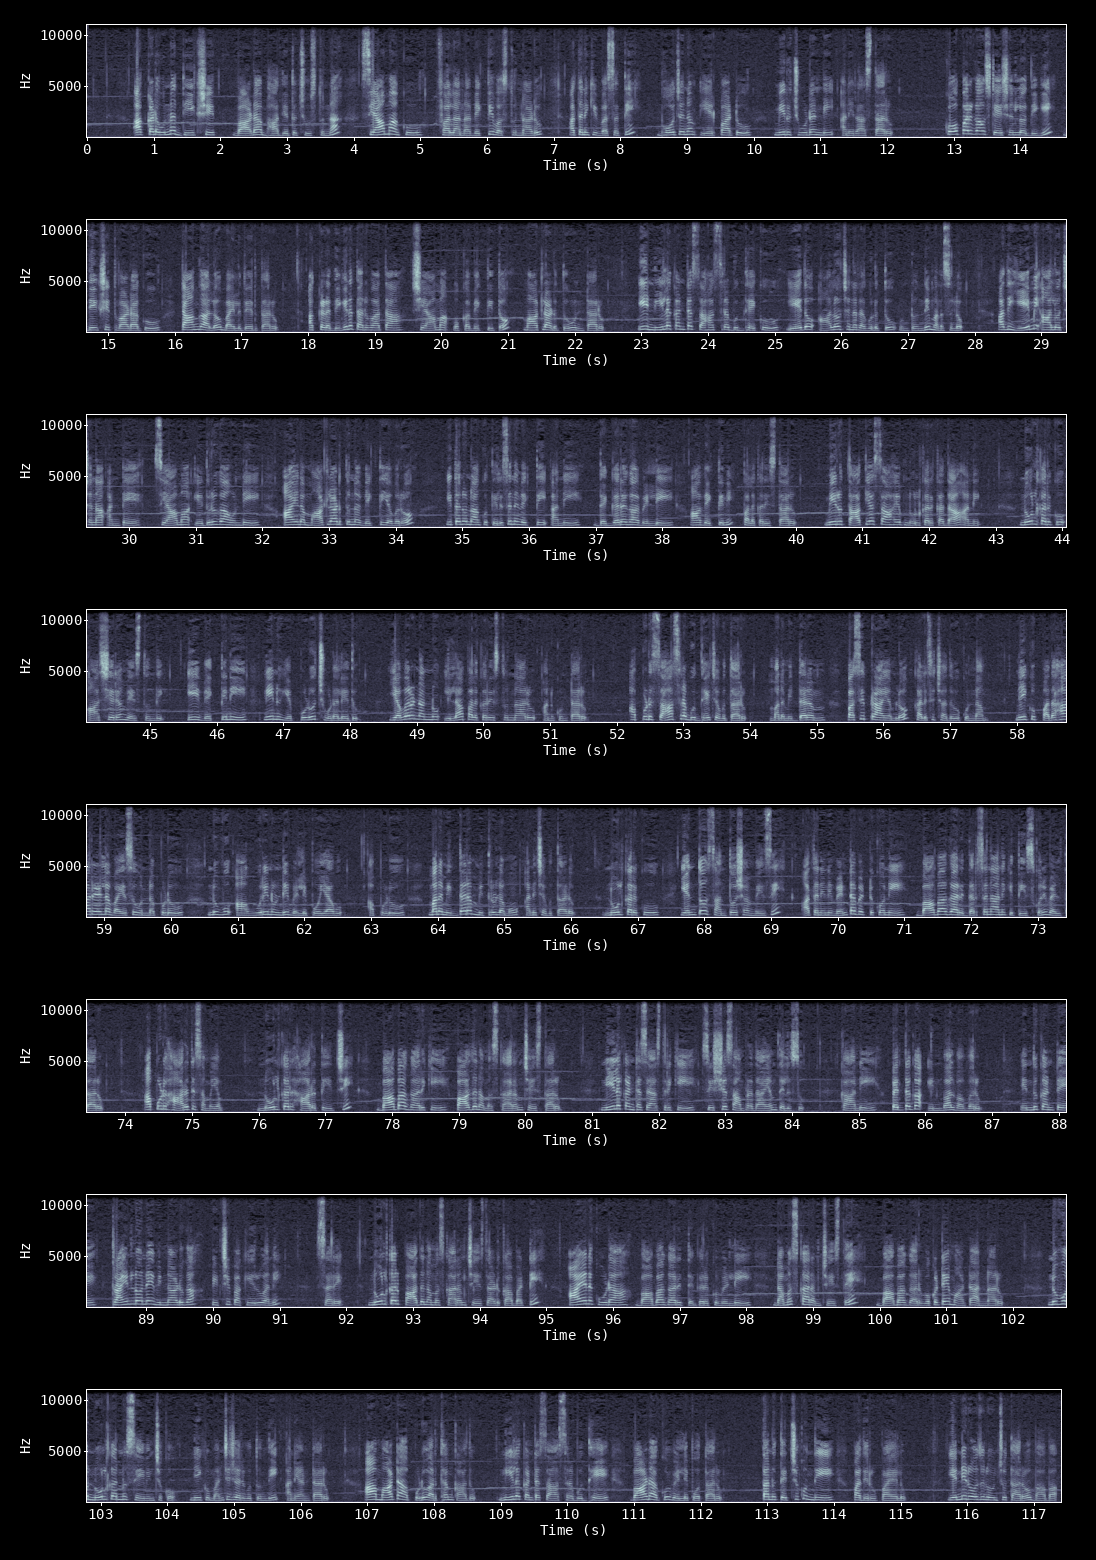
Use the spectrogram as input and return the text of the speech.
అక్కడ ఉన్న దీక్షిత్ వాడా బాధ్యత చూస్తున్న శ్యామకు ఫలానా వ్యక్తి వస్తున్నాడు. అతనికి వసతి భోజనం ఏర్పాటు మీరు చూడండి అని రాస్తారు. కోపర్గావ్ స్టేషన్లో దిగి దీక్షిత్ వాడాకు టాంగాలో బయలుదేరుతారు. అక్కడ దిగిన తరువాత శ్యామ ఒక వ్యక్తితో మాట్లాడుతూ ఉంటారు. ఈ నీలకంఠ సహస్రబుద్ధేకు ఏదో ఆలోచన రగులుతూ ఉంటుంది మనసులో. అది ఏమి ఆలోచన అంటే శ్యామ ఎదురుగా ఉండి ఆయన మాట్లాడుతున్న వ్యక్తి ఎవరో ఇతను నాకు తెలిసిన వ్యక్తి అని దగ్గరగా వెళ్ళి ఆ వ్యక్తిని పలకరిస్తారు. మీరు తాత్యా సాహెబ్ నూల్కర్ కదా అని. నూల్కర్కు ఆశ్చర్యం వేస్తుంది. ఈ వ్యక్తిని నేను ఎప్పుడూ చూడలేదు. ఎవరు నన్ను ఇలా పలకరిస్తున్నారు అనుకుంటారు. అప్పుడు సహస్రబుద్ధే చెబుతారు. మనమిద్దరం పసిప్రాయంలో కలిసి చదువుకున్నాం. నీకు పదహారేళ్ళ వయసు ఉన్నప్పుడు నువ్వు ఆ ఊరి నుండి వెళ్ళిపోయావు. అప్పుడు మనమిద్దరం మిత్రులము అని చెబుతాడు. నూల్కర్కు ఎంతో సంతోషం వేసి అతనిని వెంటబెట్టుకొని బాబాగారి దర్శనానికి తీసుకుని వెళ్తారు. అప్పుడు హారతి సమయం. నూల్కర్ హారతి ఇచ్చి బాబాగారికి పాద నమస్కారం చేస్తారు. నీలకంఠ శాస్త్రికి శిష్య సాంప్రదాయం తెలుసు. కానీ పెద్దగా ఇన్వాల్వ్ అవ్వరు. ఎందుకంటే ట్రైన్లోనే విన్నాడుగా పిచ్చి పకీరు అని. సరే నూల్కర్ పాద నమస్కారం చేశాడు కాబట్టి ఆయన కూడా బాబాగారి దగ్గరకు వెళ్ళి నమస్కారం చేస్తే బాబాగారు ఒకటే మాట అన్నారు. నువ్వు నూల్కర్ను సేవించుకో నీకు మంచి జరుగుతుంది అని అంటారు. ఆ మాట అప్పుడు అర్థం కాదు. నీలకంఠ సహస్రబుద్ధే వాడాకు వెళ్ళిపోతారు. తను తెచ్చుకుంది పది రూపాయలు. ఎన్ని రోజులు ఉంచుతారో బాబా?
